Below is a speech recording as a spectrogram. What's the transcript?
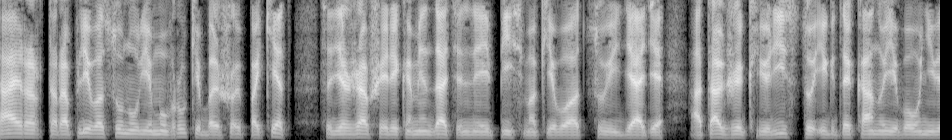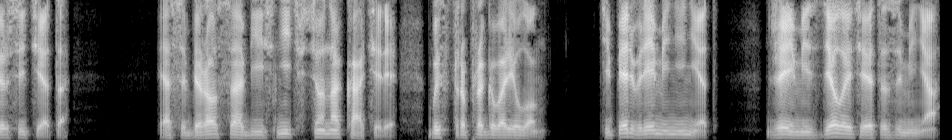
Тайрер торопливо сунул ему в руки большой пакет, содержавший рекомендательные письма к его отцу и дяде, а также к юристу и к декану его университета. «Я собирался объяснить все на катере», — быстро проговорил он. «Теперь времени нет. Джейми, сделайте это за меня.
